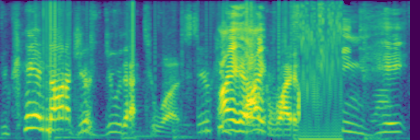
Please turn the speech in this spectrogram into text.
You cannot just do that to us. You can I- walk I- right. fucking hate.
